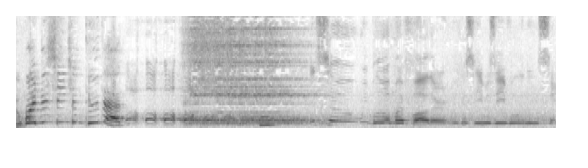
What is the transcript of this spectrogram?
doing? Why did she just do that? And so we blew up my father because he was evil and insane.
